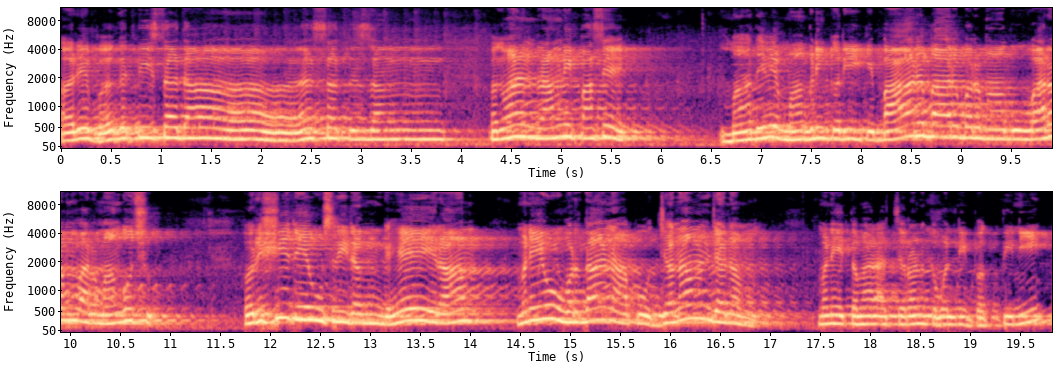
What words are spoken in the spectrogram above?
અરે ભક્તિ સદા સત્સંગ. ભગવાન રામની પાસે મહાદેવે માંગણી કરી કે બાર બાર બર માગું વારંવાર માંગુ છું. ઋષિદેવ શ્રીરંગ, હે રામ, મને એવું વરદાન આપો, જન્મ જન્મ. મને તમારા ચરણ કમલની ભક્તિની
